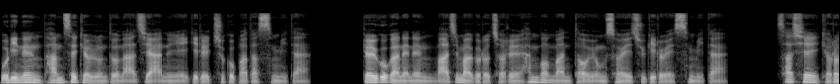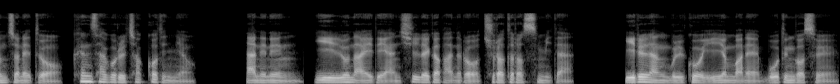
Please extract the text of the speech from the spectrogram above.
우리는 밤새 결론도 나지 않을 얘기를 주고받았습니다. 결국 아내는 마지막으로 저를 한 번만 더 용서해 주기로 했습니다. 사실 결혼 전에도 큰 사고를 쳤거든요. 아내는 이 일로 나에 대한 신뢰가 반으로 줄어들었습니다. 이를 악물고 1년 만에 모든 것을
